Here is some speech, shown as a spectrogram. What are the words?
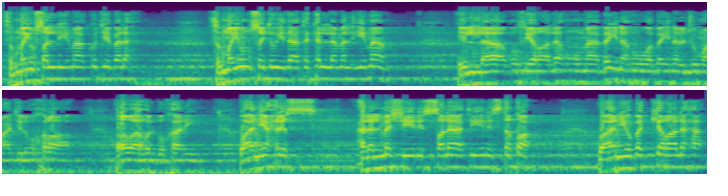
ثم يصلي ما كتب له ثم ينصت إذا تكلم الإمام إلا غفر له ما بينه وبين الجمعة الأخرى رواه البخاري وأن يحرص على المشي للصلاة إن استطاع وأن يبكر لها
